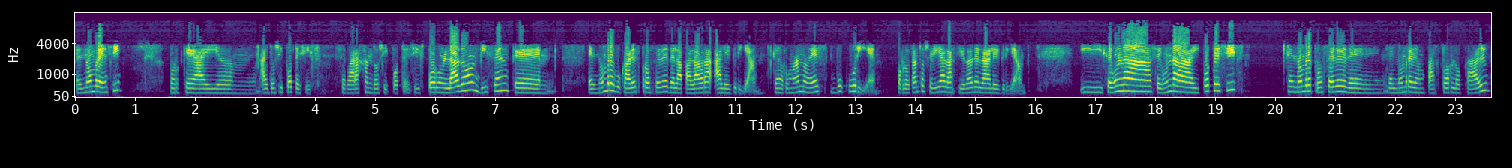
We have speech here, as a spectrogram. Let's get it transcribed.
el nombre en sí, porque hay, em, hay dos hipótesis, se barajan dos hipótesis. Por un lado, dicen que em, el nombre Bucarest procede de la palabra alegría, que en rumano es Bucurie, por lo tanto sería la ciudad de la alegría. Y según la segunda hipótesis, el nombre procede de- del nombre de un pastor local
